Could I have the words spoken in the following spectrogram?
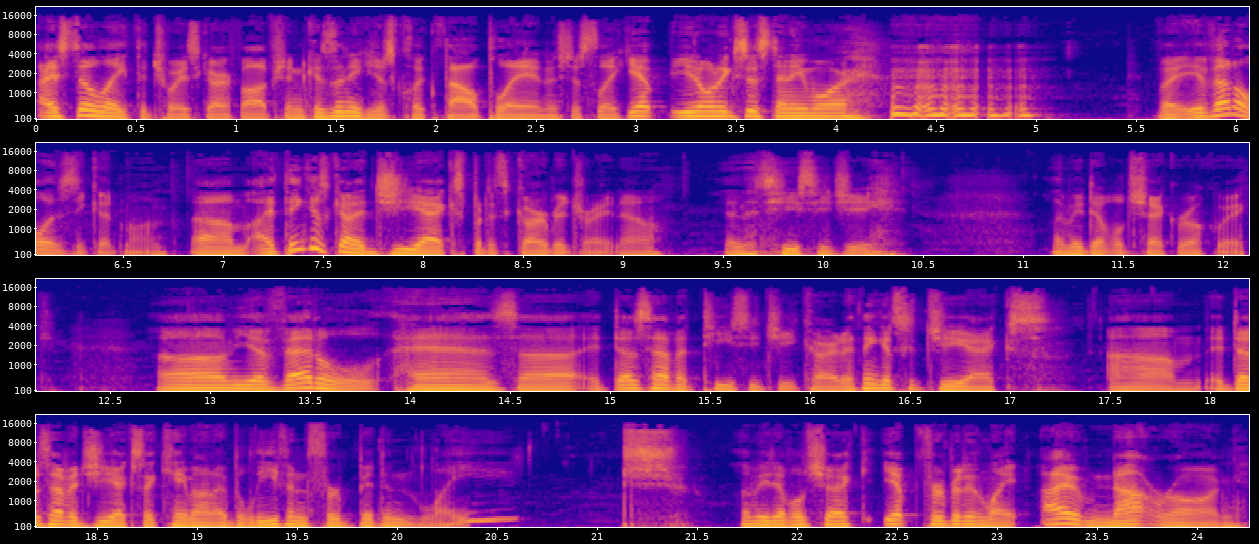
I still like the Choice Scarf option because then you can just click Foul Play and it's just like, yep, you don't exist anymore. but Yveltal is a good one. Um, I think it's got a GX, but it's garbage right now in the TCG. Let me double check real quick. Um, has uh, it does have a TCG card. I think it's a GX. Um, it does have a GX that came out, I believe, in Forbidden Light. Let me double check. Yep, Forbidden Light. I am not wrong.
